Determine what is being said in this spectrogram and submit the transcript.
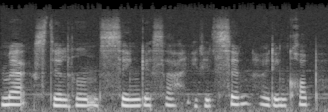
Mærk stilheden sænke sig i dit sind og i din krop.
